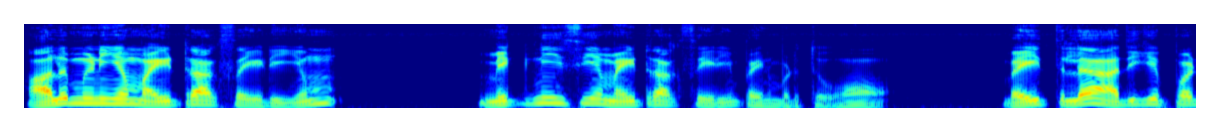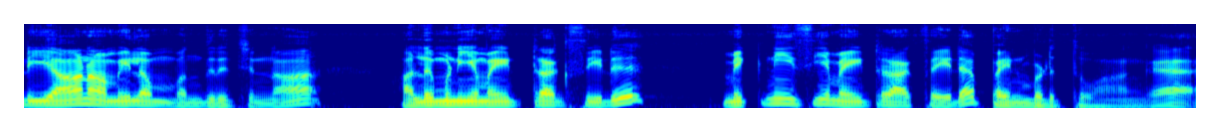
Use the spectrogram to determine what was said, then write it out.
அலுமினியம் ஹைட்ராக்சைடையும் மெக்னீசியம் ஹைட்ராக்சைடையும் பயன்படுத்துவோம். வயிற்றில் அதிகப்படியான அமிலம் வந்துருச்சுன்னா அலுமினியம் ஹைட்ராக்சைடு மெக்னீசியம் ஹைட்ராக்சைடை பயன்படுத்துவாங்க.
